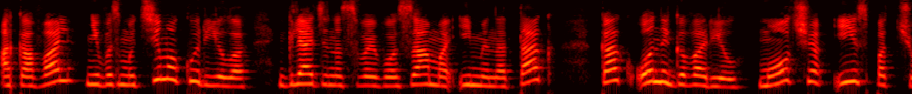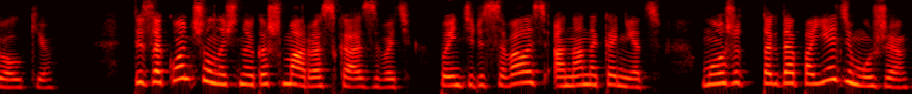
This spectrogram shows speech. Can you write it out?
а Коваль невозмутимо курила, глядя на своего зама именно так, как он и говорил, молча и из-под челки. «Ты закончил ночной кошмар рассказывать?» — поинтересовалась она наконец. «Может, тогда поедем уже?»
